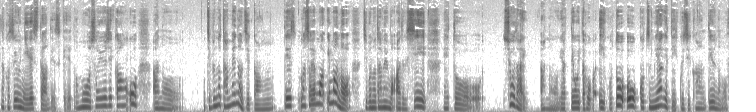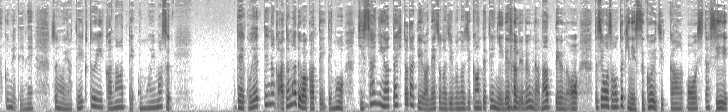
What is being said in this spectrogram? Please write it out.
なんかそういうふうに入れてたんですけれどもそういう時間をあの自分のための時間で、まあ、それも今の自分のためもあるし、えっと、将来あのやっておいた方がいいことをこう積み上げていく時間っていうのも含めてねそういうのをやっていくといいかなって思います。でこれってなんか頭で分かっていても実際にやった人だけがねその自分の時間って手に入れられるんだなっていうのを私もその時にすごい実感をしたし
